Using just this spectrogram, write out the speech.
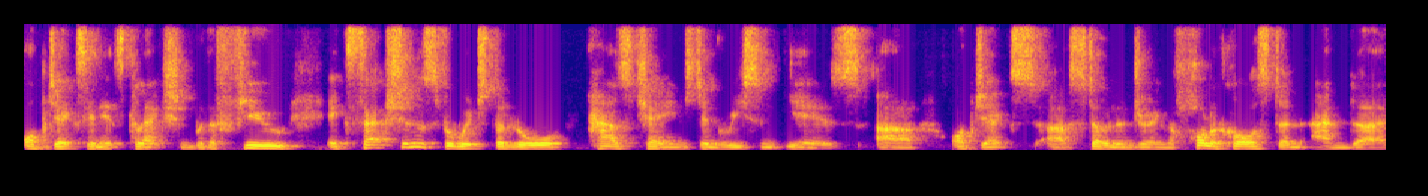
objects in its collection, with a few exceptions for which the law has changed in recent years. Uh, objects uh, stolen during the Holocaust and, and uh,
